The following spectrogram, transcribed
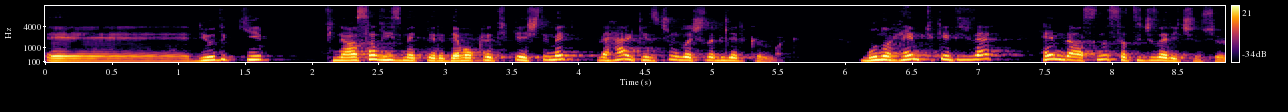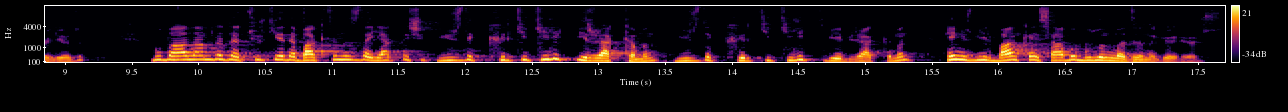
E, diyorduk ki finansal hizmetleri demokratikleştirmek ve herkes için ulaşılabilir kılmak. Bunu hem tüketiciler hem de aslında satıcılar için söylüyorduk. Bu bağlamda da Türkiye'de baktığınızda yaklaşık %42'lik bir rakamın, %42'lik gibi bir rakamın henüz bir banka hesabı bulunmadığını görüyoruz.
